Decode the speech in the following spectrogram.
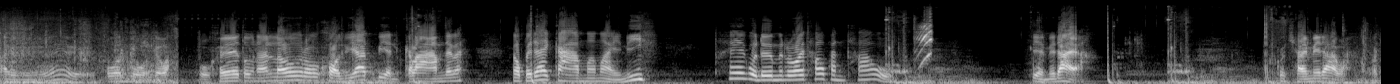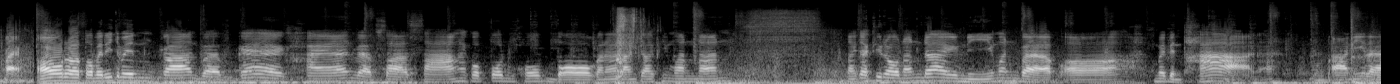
เออโคตรโหดเดี๋ยวะโอเค ตรงนั้นแล้วเราขออนุญาตเปลี่ยนกรามได้ไหมเราไปได้กรามมาใหม่นี่เท่กว่าเดิมเป็นร้อยเท่าพันเท่า เปลี่ยนไม่ได้อะ ก็ใช้ไม่ได้วะแปลกๆเอาเราต่อไปนี้จะเป็นการแบบแก้แค้นแบบสาสางให้ครบต้นครบดอกนะ หลังจากที่มันนั้น หลังจากที่เรานั้นได้หนีมันแบบเออไม่เป็นท่านะตานี่แหละ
